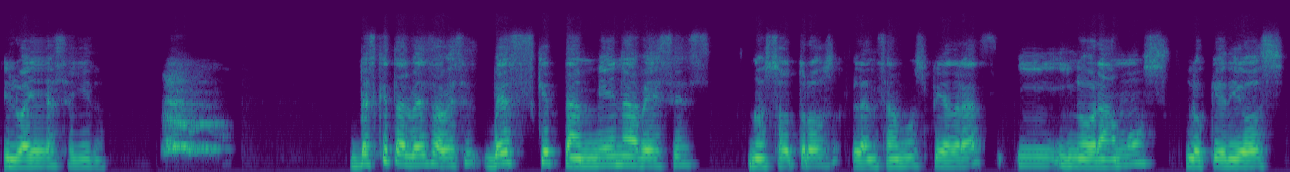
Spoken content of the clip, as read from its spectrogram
y lo hayas seguido? ¿Ves que tal vez a veces, ves que también a veces nosotros lanzamos piedras y ignoramos lo que Dios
